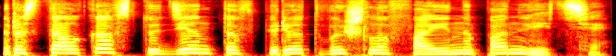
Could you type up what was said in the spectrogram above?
Растолкав студентов, вперед вышла Фаина Панветти.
